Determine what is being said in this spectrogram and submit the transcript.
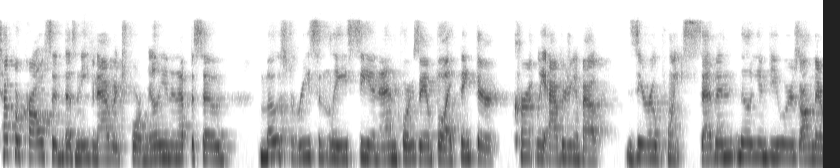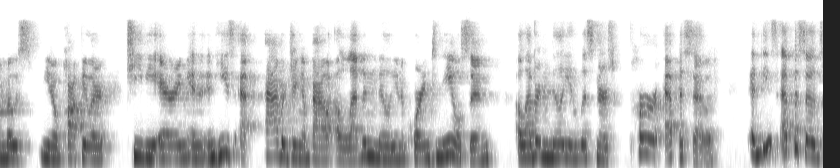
Tucker Carlson doesn't even average four million an episode. Most recently, CNN, for example, I think they're currently averaging about 0.7 million viewers on their most you know popular TV airing, and, and he's a- averaging about 11 million according to Nielsen 11 million listeners per episode. And these episodes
